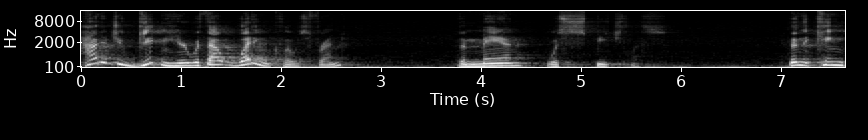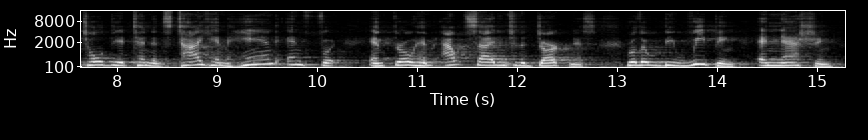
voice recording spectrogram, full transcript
how did you get in here without wedding clothes, friend? The man was speechless. Then the king told the attendants, Tie him hand and foot and throw him outside into the darkness, where there would be weeping and gnashing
